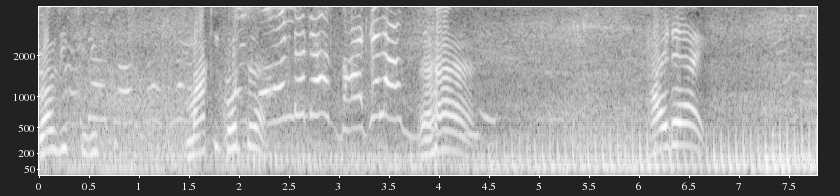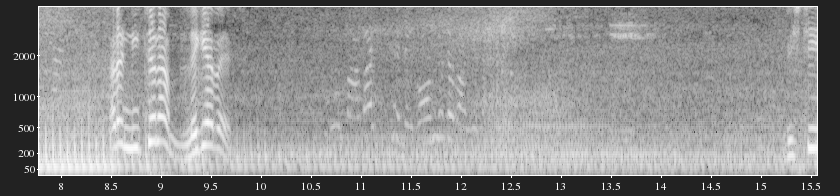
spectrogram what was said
জল দিচ্ছি দিচ্ছি। মা কি করছে? রে? হ্যাঁ। সাইডে আয়। আরে নিচে নাম লেগে যাবে। বৃষ্টি।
